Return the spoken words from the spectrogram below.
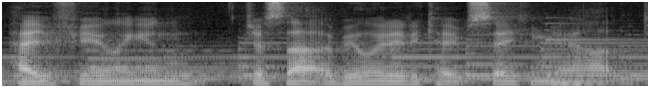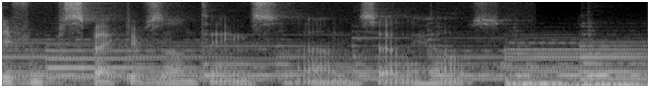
how you're feeling and just that ability to keep seeking out different perspectives on things um, certainly helps.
